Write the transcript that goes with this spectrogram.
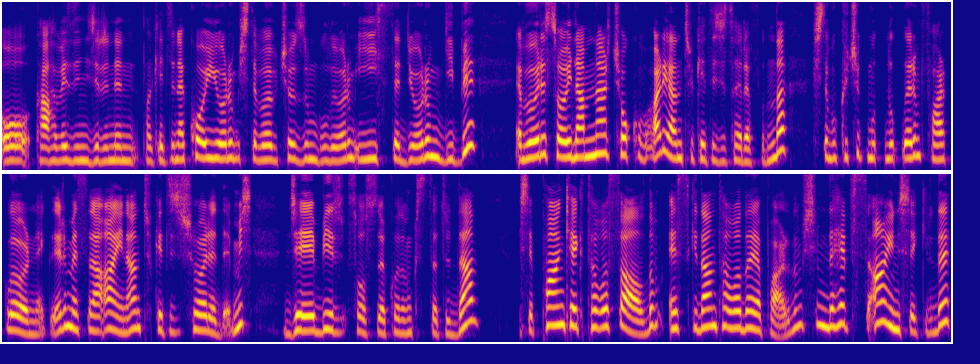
o kahve zincirinin paketine koyuyorum. işte böyle bir çözüm buluyorum, iyi hissediyorum gibi e böyle söylemler çok var yani tüketici tarafında. İşte bu küçük mutlulukların farklı örnekleri. Mesela aynen tüketici şöyle demiş. C1 sosyoekonomik statüden işte pankek tavası aldım. Eskiden tavada yapardım. Şimdi hepsi aynı şekilde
